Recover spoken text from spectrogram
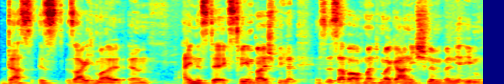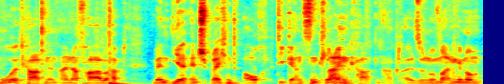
das ist, sage ich mal, ähm, eines der Extrembeispiele. Es ist aber auch manchmal gar nicht schlimm, wenn ihr eben hohe Karten in einer Farbe habt, wenn ihr entsprechend auch die ganzen kleinen Karten habt. Also nur mal angenommen,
